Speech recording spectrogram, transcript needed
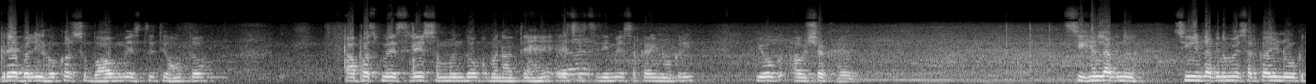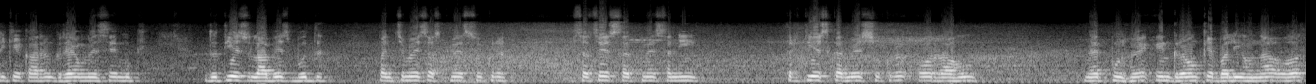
ग्रह बली होकर स्वभाव में स्थित हों तो आपस में श्रेष्ठ संबंधों को बनाते हैं। ऐसी स्थिति में सरकारी नौकरी योग आवश्यक है। सिंह लग्न सिंह लग्न में सरकारी नौकरी के कारण ग्रहों में से मुख्य, द्वितीय सुलाभेश बुद्ध पंचमेश अष्टमेश शुक्र सचेश सतमें शनि, तृतीय कर्मेश शुक्र और राहु महत्वपूर्ण है। इन ग्रहों के बली होना और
